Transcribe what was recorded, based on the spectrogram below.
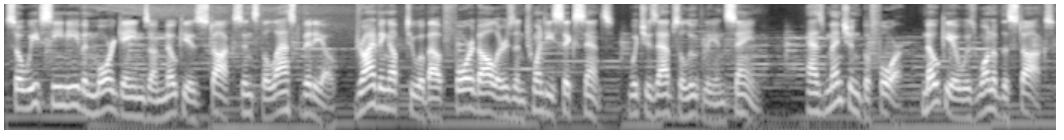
So we've seen even more gains on Nokia's stock since the last video, driving up to about $4.26, which is absolutely insane. As mentioned before, Nokia was one of the stocks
